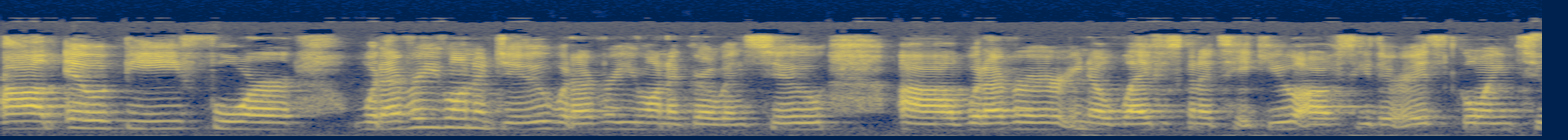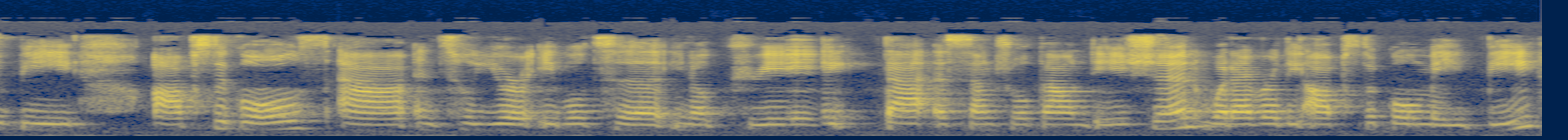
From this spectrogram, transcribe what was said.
um, it would be for whatever you want to do, whatever you want to grow into, uh, whatever you know life is going to take you. Obviously, there is going to be obstacles uh, until you're able to you know create that essential foundation, whatever the obstacle may be.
